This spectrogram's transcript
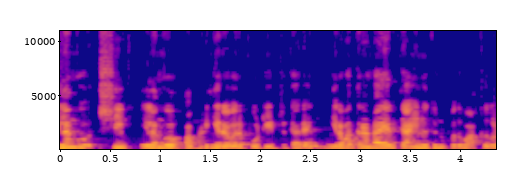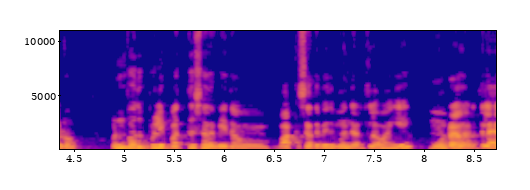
இளங்கோ ஷீப் இளங்கோ அப்படிங்கிறவர் போட்டியிட்டிருக்காரு. 22,530 வாக்குகளும், 9.10% வாக்கு சதவீதமும் இந்த இடத்துல வாங்கி மூன்றாவது இடத்துல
